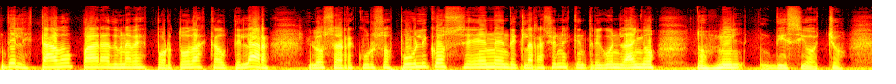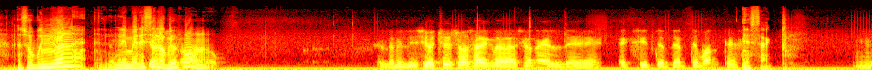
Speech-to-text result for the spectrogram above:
del Estado para de una vez por todas cautelar los recursos públicos en declaraciones que entregó en el año 2018. En su opinión, ¿le merece lo mismo? El 2018 hizo esa declaración el de ex intendente Montes. Exacto. Mm.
